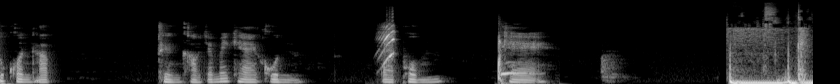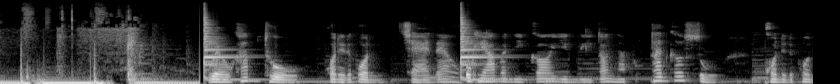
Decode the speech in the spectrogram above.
ทุกคนครับ ถึงเขาจะไม่แคร์คุณ แต่ผมแคร์ Welcome to พลอิทธิพล Channel โอเคครับวันนี้ก็ยินดีต้อนรับทุกท่านเข้าสู่พลอิทธิพล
